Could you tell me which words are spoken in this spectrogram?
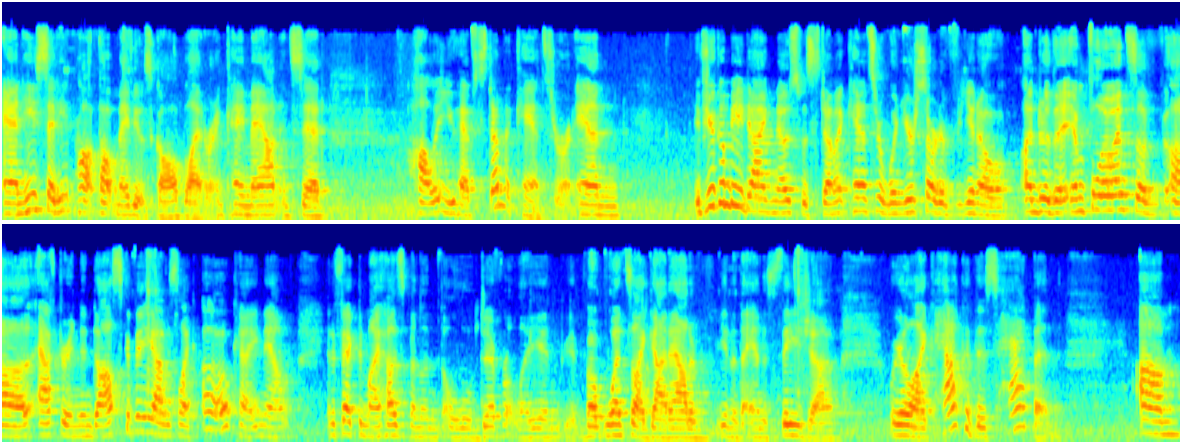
And he said he thought maybe it was gallbladder and came out and said, Holly, you have stomach cancer. And if going to be diagnosed with stomach cancer when you're sort of, you know, under the influence of uh, after an endoscopy, I was like, oh, okay. Now, it affected my husband a little differently, and but once I got out of, you know, the anesthesia, we were like, how could this happen? Um,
